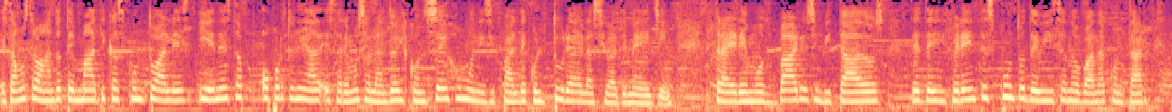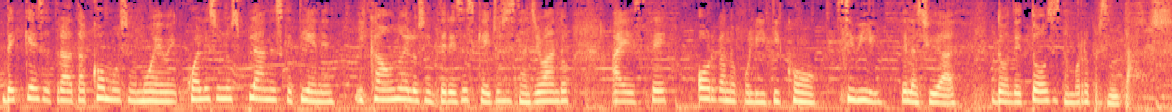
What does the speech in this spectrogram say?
estamos trabajando temáticas puntuales y en esta oportunidad estaremos hablando del Consejo Municipal de Cultura de la ciudad de Medellín. Traeremos varios invitados desde diferentes puntos de vista, nos van a contar de qué se trata, cómo se mueve, cuáles son los planes que tienen y cada uno de los intereses que ellos están llevando a este órgano político civil de la ciudad donde todos estamos representados.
